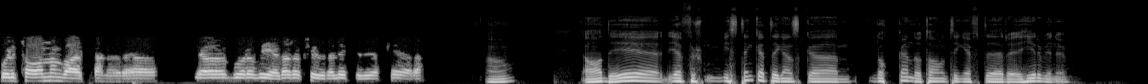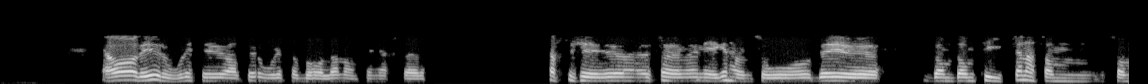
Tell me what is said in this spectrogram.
borde ta någon varv här nu. Jag, jag går och velar och klurar lite hur jag ska göra. Ja, ja det är, jag misstänker att det är ganska lockande att ta någonting efter Hirvi nu. Ja, det är ju roligt. Det är ju alltid roligt att behålla någonting efter, efter en egen hund. Så det är ju de, de tikarna som, som,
